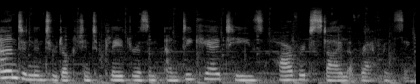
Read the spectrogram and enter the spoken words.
and an introduction to plagiarism and DKIT's Harvard style of referencing.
